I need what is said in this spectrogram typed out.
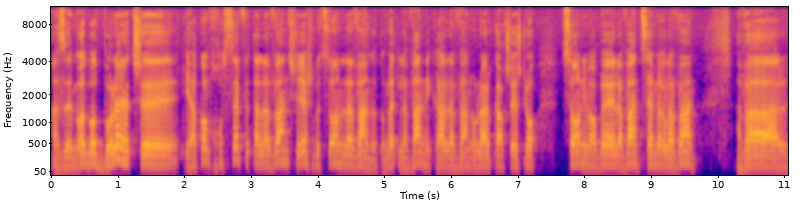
אז זה מאוד מאוד בולט שיעקב חושף את הלבן שיש בצאן לבן. זאת אומרת, לבן נקרא לבן אולי על כך שיש לו צאן עם הרבה לבן, צמר לבן, אבל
